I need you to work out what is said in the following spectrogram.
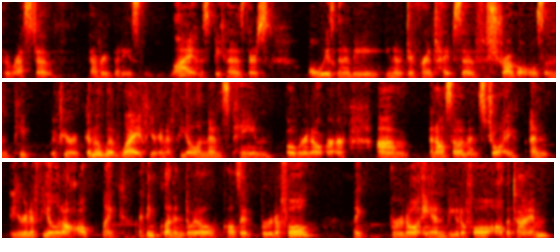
the rest of everybody's lives because there's always going to be you know different types of struggles and people if you're going to live life you're going to feel immense pain over and over. Um, and also immense joy. And you're going to feel it all. Like, I think Glennon Doyle calls it brutal, like brutal and beautiful all the time.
